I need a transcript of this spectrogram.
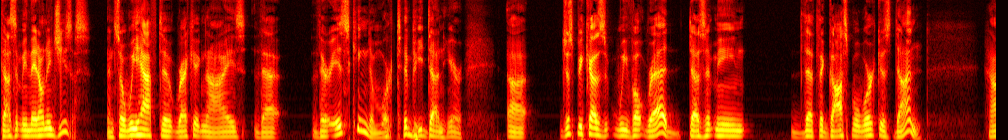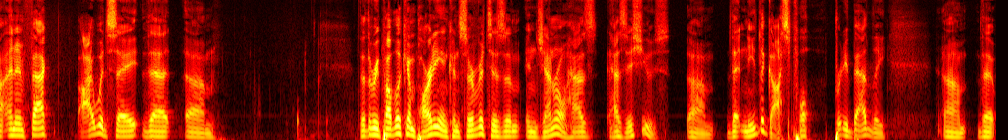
doesn't mean they don't need Jesus. And so we have to recognize that there is kingdom work to be done here. Uh, just because we vote red doesn't mean that the gospel work is done. Uh, and in fact, I would say that um, that the Republican Party and conservatism in general has has issues um, that need the gospel pretty badly. Um, that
